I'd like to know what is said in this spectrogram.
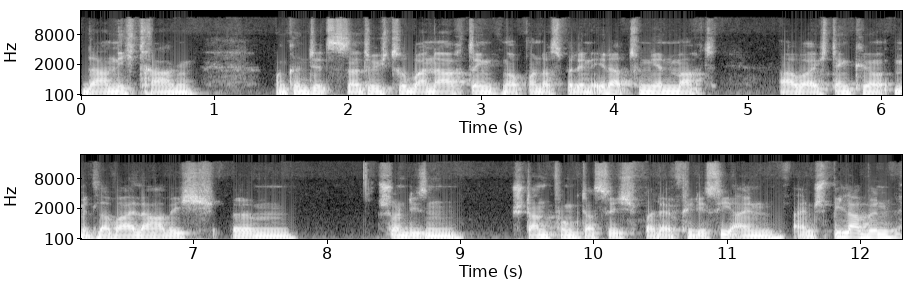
da nicht tragen. Man könnte jetzt natürlich drüber nachdenken, ob man das bei den EDA-Turnieren macht. Aber ich denke, mittlerweile habe ich ähm, schon diesen Standpunkt, dass ich bei der PDC ein, ein Spieler bin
